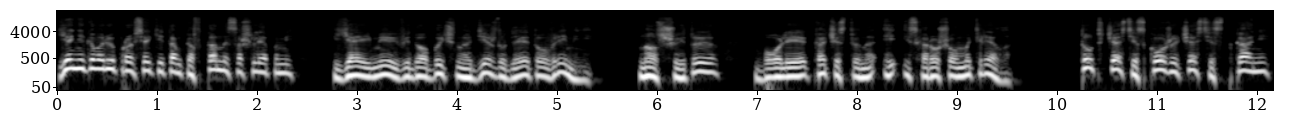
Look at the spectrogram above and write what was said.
Я не говорю про всякие там кафтаны со шляпами, я имею в виду обычную одежду для этого времени, но сшитую более качественно и из хорошего материала. Тут часть из кожи, часть из ткани.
